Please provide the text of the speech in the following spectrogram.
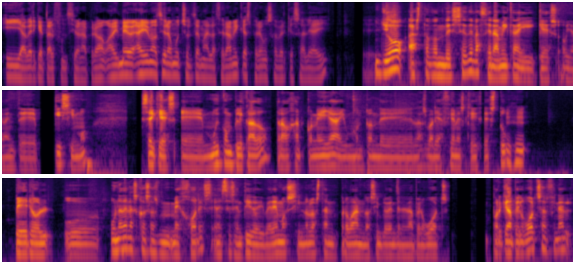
Y a ver qué tal funciona. Pero a mí, me, a mí me emociona mucho el tema de la cerámica, esperemos a ver qué sale ahí. Eh, Yo, hasta donde sé de la cerámica, y que es obviamente poquísimo, Sé que es eh, muy complicado trabajar con ella, hay un montón de las variaciones que dices tú, pero una de las cosas mejores en este sentido, y veremos si no lo están probando simplemente en el Apple Watch, porque Apple Watch al final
